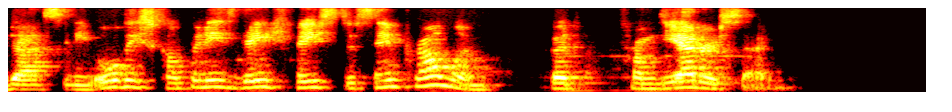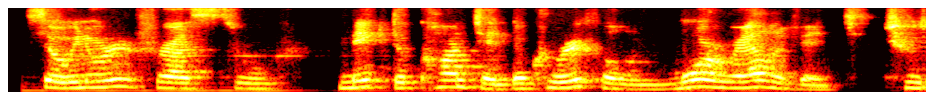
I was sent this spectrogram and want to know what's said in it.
Udacity, all these companies, they face the same problem, but from the other side. So in order for us to make the content, the curriculum more relevant to,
